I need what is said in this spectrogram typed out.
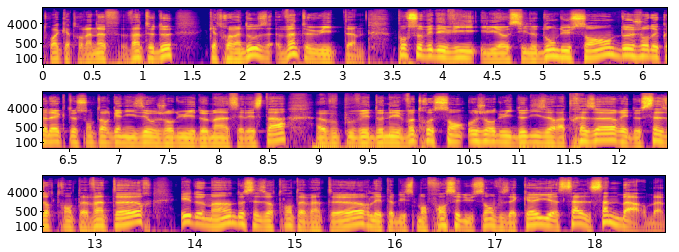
03 89 22 92 28. Pour sauver des vies, il y a aussi le don du sang. Deux jours de collecte sont organisés aujourd'hui et demain à Célestat. Vous pouvez donner votre sang aujourd'hui de 10h à 13h et de 16h30 à 20h. Et demain de 16h30 à 20h, l'établissement français du sang vous accueille salle Sainte-Barbe.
